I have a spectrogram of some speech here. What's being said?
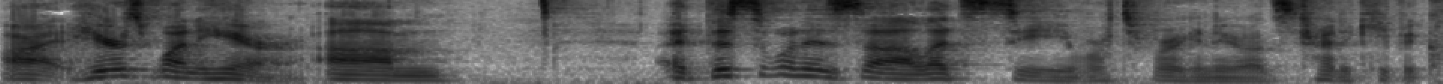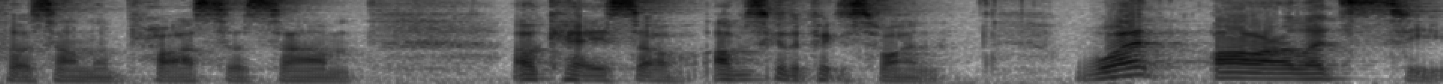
all right. Here's one here. Um, this one is uh, let's see what we're gonna do. Let's try to keep it close on the process. Um, okay, so I'm just gonna pick this one. What are let's see.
